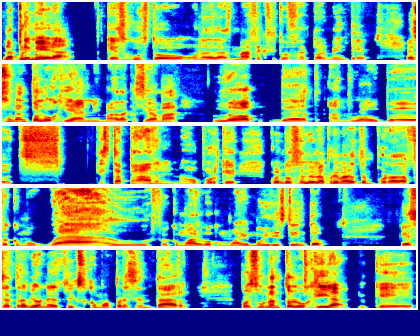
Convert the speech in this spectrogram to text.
La primera, que es justo una de las más exitosas actualmente, es una antología animada que se llama Love, Death and Robots. Que está padre, Mm. ¿no? Porque cuando salió la primera temporada fue como, wow, fue como algo como ahí muy distinto, que se atrevió Netflix como a presentar, pues una antología que,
